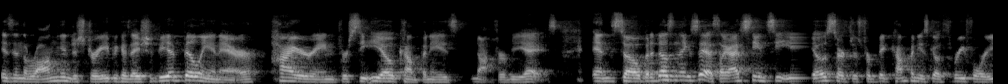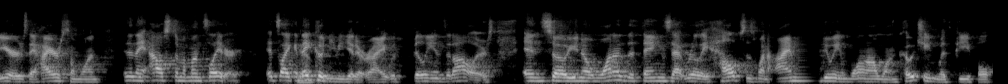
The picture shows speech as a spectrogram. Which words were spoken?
is in the wrong industry because they should be a billionaire hiring for CEO companies, not for VAs. And so, but it doesn't exist. Like I've seen CEO searches for big companies go three, four years. They hire someone and then they oust them a month later. It's like, and they couldn't even get it right with billions of dollars. And so, you know, one of the things that really helps is when I'm doing one on one coaching with people,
